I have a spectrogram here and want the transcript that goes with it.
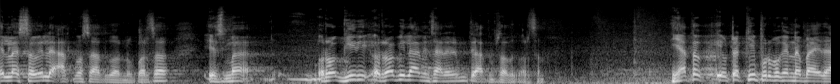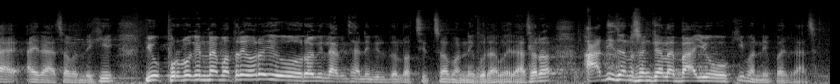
यसलाई सबैले आत्मसात गर्नुपर्छ। यसमा र गिरी रवि लामिछानेले पनि त्यो आत्मसात गर्छन्। यहाँ त एउटा के पूर्वगेन्डा बाहिर आइ आइरहेछ भनेदेखि यो पूर्वगेन्डा मात्रै हो र यो रवि लामिछाने विरुद्ध लक्षित छ भन्ने कुरा भइरहेछ र आधी जनसङ्ख्यालाई बा यो हो कि भन्ने परिरहेछ।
